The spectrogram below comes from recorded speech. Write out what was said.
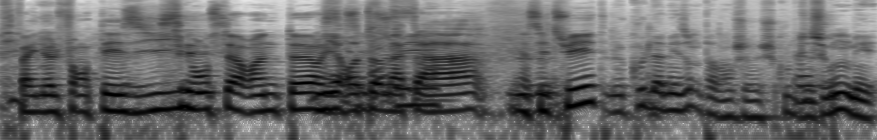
Final Fantasy, Monster Hunter, Nier ainsi de suite. Automata. Et ainsi de suite. Le coup de la maison, pardon, je, je coupe deux secondes, mais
